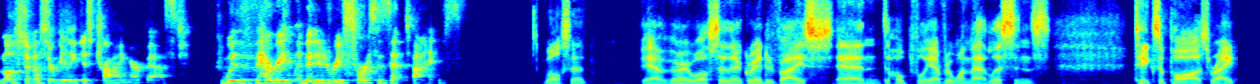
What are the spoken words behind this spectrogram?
most of us are really just trying our best with very limited resources at times. Well said. Yeah, very well said there. Great advice. And hopefully, everyone that listens takes a pause, right?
